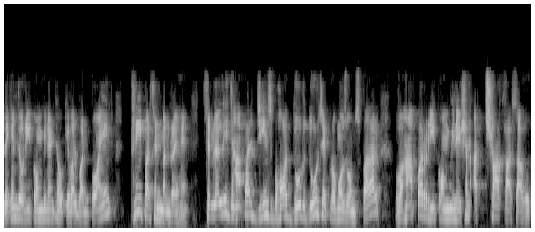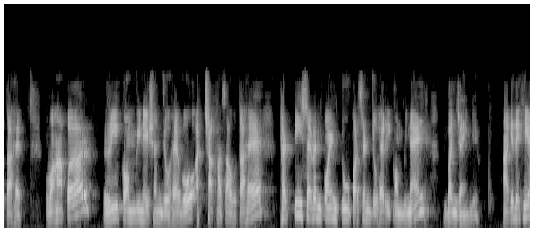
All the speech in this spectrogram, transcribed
लेकिन जो रिकॉम्बिनेंट है वो केवल 1.3 परसेंट बन रहे हैं। सिमिलरली जहाँ पर जीन्स बहुत दूर दूर से क्रोमोजोम्स पर, वहाँ पर रिकॉम्बिनेशन अच्छा खासा होता है। वहाँ पर रिकॉम्बिनेशन जो है वो अच्छा खासा होता है। 37.2 परसेंट जो है रिकॉम्बिनेंट बन जाएँगे। आगे देखिए।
